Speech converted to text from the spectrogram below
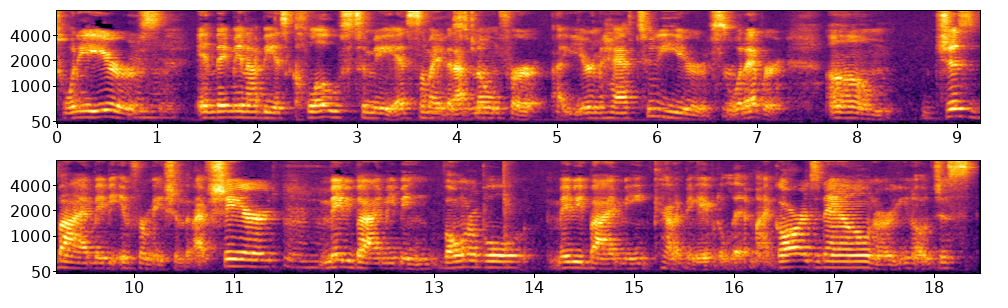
twenty years, and they may not be as close to me as somebody that I've true. known for a year and a half, two years, True. whatever. Um, just by maybe information that I've shared, maybe by me being vulnerable, maybe by me kind of being able to let my guards down, or you know, just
